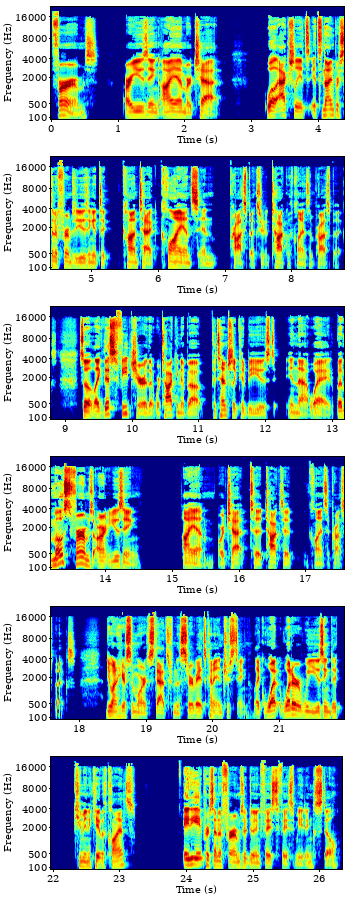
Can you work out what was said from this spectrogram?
firms are using IM or chat. Well, actually, it's it's 9% of firms are using it to contact clients and prospects or to talk with clients and prospects. So, like this feature that we're talking about potentially could be used in that way. But most firms aren't using IM or chat to talk to clients and prospects. Do you want to hear some more stats from the survey? It's kind of interesting. Like, what what are we using to communicate with clients? 88% of firms are doing face to face meetings still.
